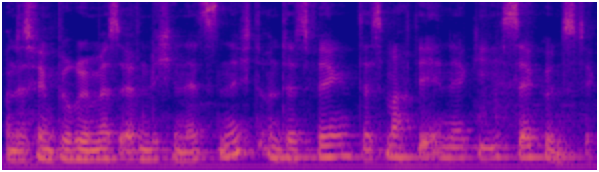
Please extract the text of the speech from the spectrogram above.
Und deswegen berühren wir das öffentliche Netz nicht und deswegen, das macht die Energie sehr günstig.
